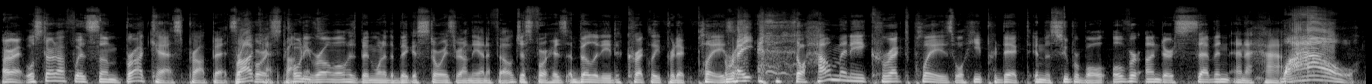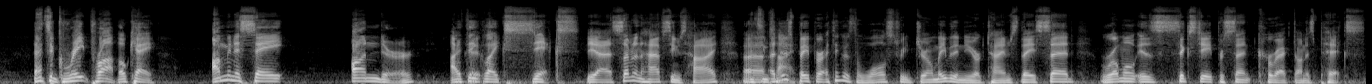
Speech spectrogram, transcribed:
All right, we'll start off with some broadcast prop bets. Broadcast of course, prop Tony bets. Romo has been one of the biggest stories around the NFL just for his ability to correctly predict plays. Right. so, how many correct plays will he predict in the Super Bowl over under seven and a half? Wow. That's a great prop. Okay. I'm going to say under. I think like six. Yeah, seven and a half seems high. Uh, seems a high. newspaper, I think it was the Wall Street Journal, maybe the New York Times, they said Romo is 68% correct on his picks.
